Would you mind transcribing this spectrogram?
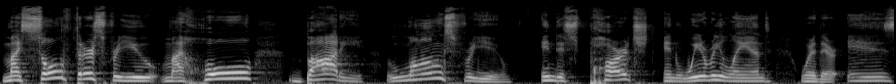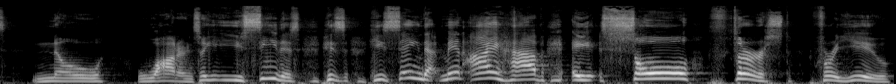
My soul thirsts for you. My whole body longs for you in this parched and weary land where there is no water. And so you, see this. His he's saying that, man, I have a soul thirst for you,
